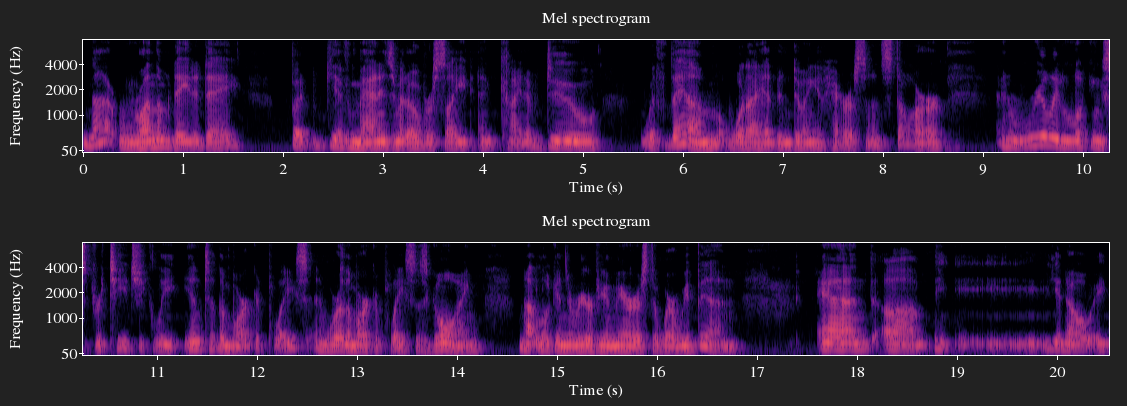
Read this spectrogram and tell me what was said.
not run them day to day, but give management oversight and kind of do with them what I had been doing at Harrison and Star and really looking strategically into the marketplace and where the marketplace is going, not look in the rearview mirror as to where we've been. And, um, you know, it,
